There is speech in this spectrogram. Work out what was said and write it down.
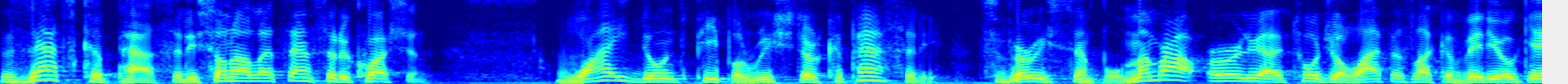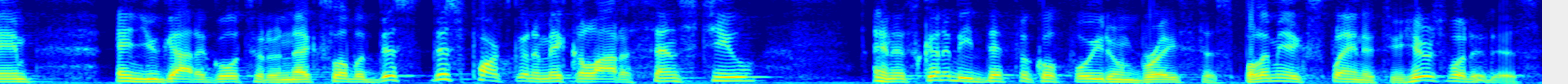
That's capacity. So, now let's answer the question why don't people reach their capacity? It's very simple. Remember how earlier I told you life is like a video game and you got to go to the next level? This, this part's going to make a lot of sense to you and it's going to be difficult for you to embrace this. But let me explain it to you. Here's what it is.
